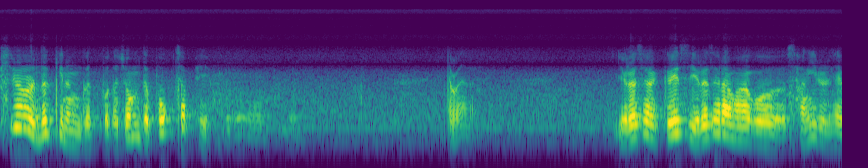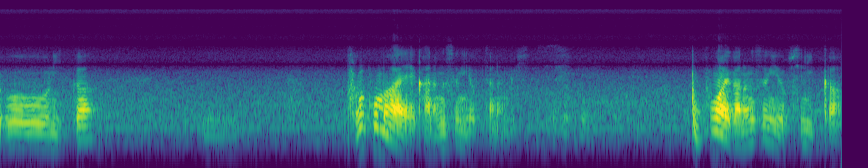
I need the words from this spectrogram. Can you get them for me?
필요를 느끼는 것보다 좀 더 복잡해요. 여러 사람 그래서 여러 사람하고 상의를 해보니까 음, 상품화의 가능성이 없다는 것이 있 상품화의 가능성이 없으니까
